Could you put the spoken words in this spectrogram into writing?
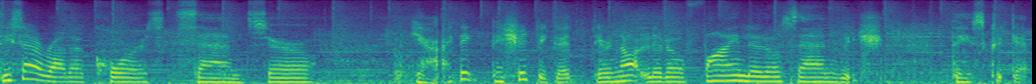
These are rather coarse sand, so yeah, I think they should be good. They're not little fine little sand which things could get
